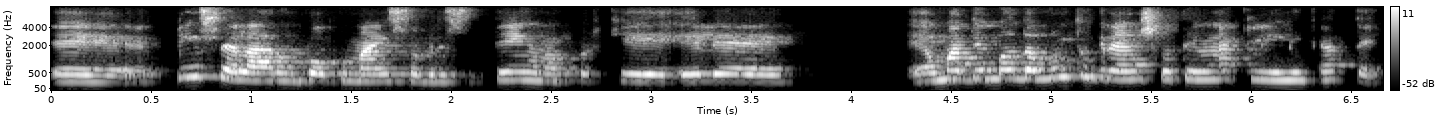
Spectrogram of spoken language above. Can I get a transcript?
é, pincelar um pouco mais sobre esse tema, porque ele é, é uma demanda muito grande que eu tenho na clínica até.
